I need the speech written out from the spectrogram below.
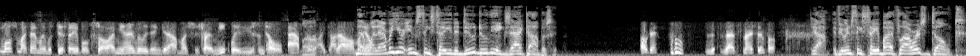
most of my family was disabled, so I mean I really didn't get out much to try to meet ladies until after Well, I got out on my then own. whatever your instincts tell you to do, do the exact opposite. Okay, that's nice info. Yeah, if your instincts tell you buy flowers, don't.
